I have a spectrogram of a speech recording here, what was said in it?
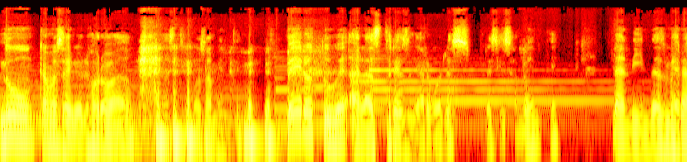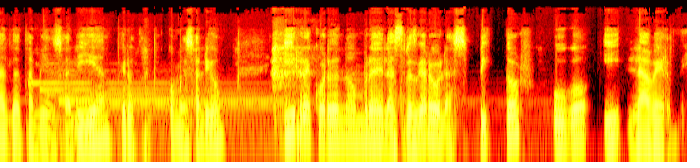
Nunca me salió el jorobado, lastimosamente. pero tuve a las tres gárgolas, precisamente. La linda Esmeralda también salía, pero tampoco me salió. Y recuerdo el nombre de las tres gárgolas, Víctor, Hugo y La Verde.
